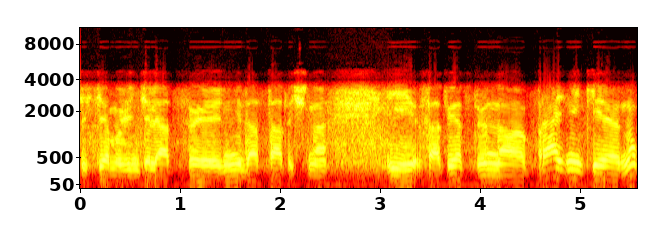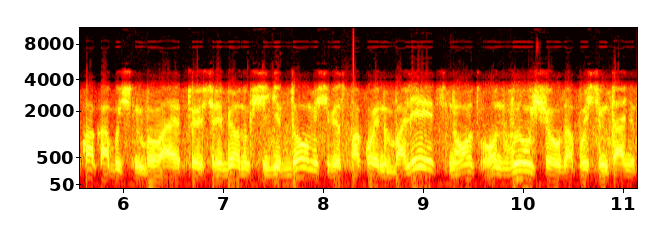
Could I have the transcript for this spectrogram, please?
система вентиляции недостаточно, и, соответственно, праздники, ну, как обычно бывает, то есть ребенок сидит дома, себе спокойно болеет, но вот он выучил, допустим, танец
